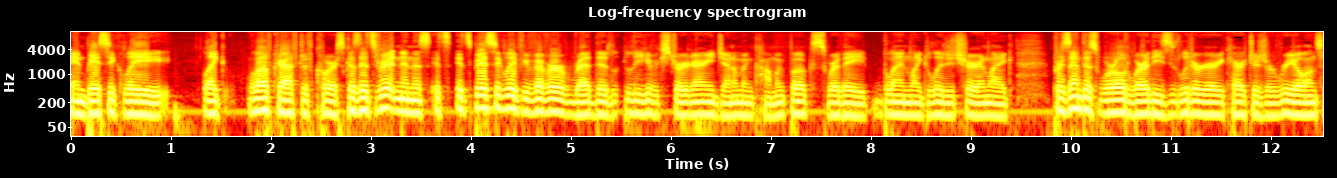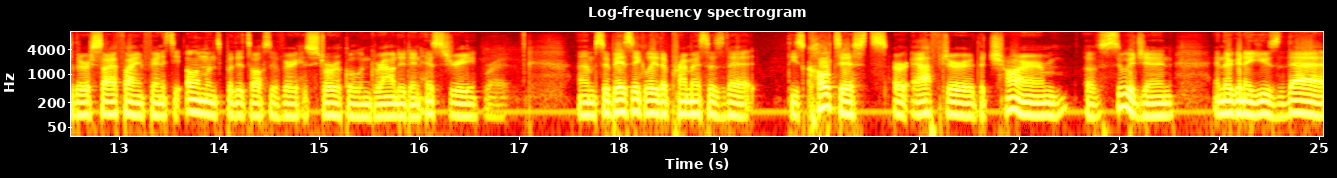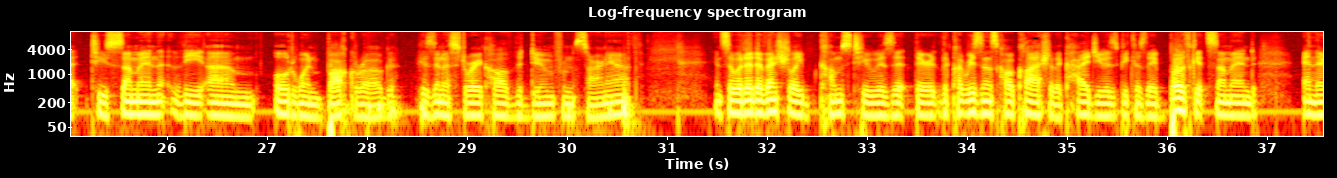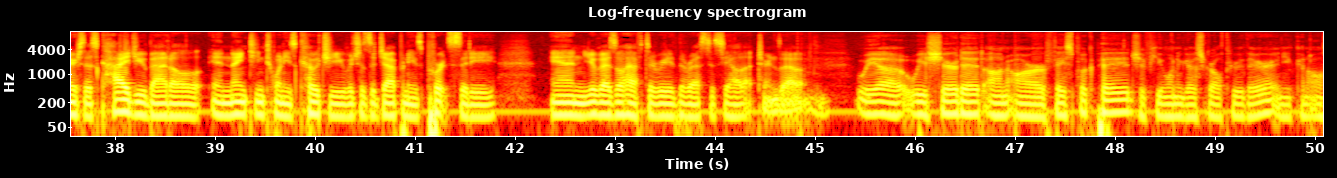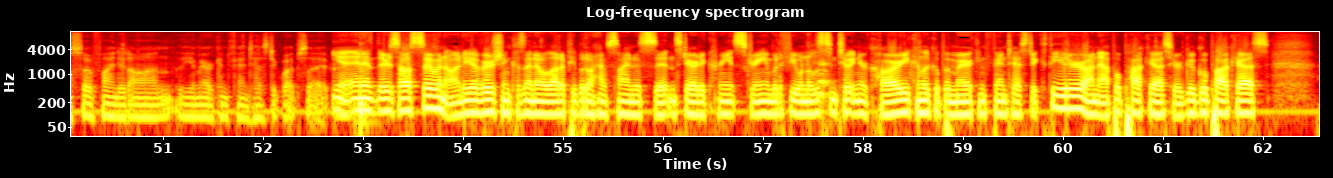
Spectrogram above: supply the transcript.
and basically, like Lovecraft, of course, because it's written in this. It's it's basically if you've ever read the League of Extraordinary Gentlemen comic books, where they blend like literature and like present this world where these literary characters are real, and so there are sci-fi and fantasy elements, but it's also very historical and grounded in history. Right. Um, so basically, the premise is that these cultists are after the charm of Suijin, and they're going to use that to summon the um, old one Bokrug, who's in a story called The Doom from Sarnath. And so what it eventually comes to is that they're, the reason it's called Clash of the Kaiju is because they both get summoned, and there's this kaiju battle in 1920s Kochi, which is a Japanese port city. And you guys will have to read the rest to see how that turns out. We uh, we shared it on our Facebook page. If you want to go scroll through there, and you can also find it on the American Fantastic website. Yeah, and there's also an audio version because I know a lot of people don't have time to sit and stare at a screen. But if you want to listen to it in your car, you can look up American Fantastic Theater on Apple Podcasts or Google Podcasts.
